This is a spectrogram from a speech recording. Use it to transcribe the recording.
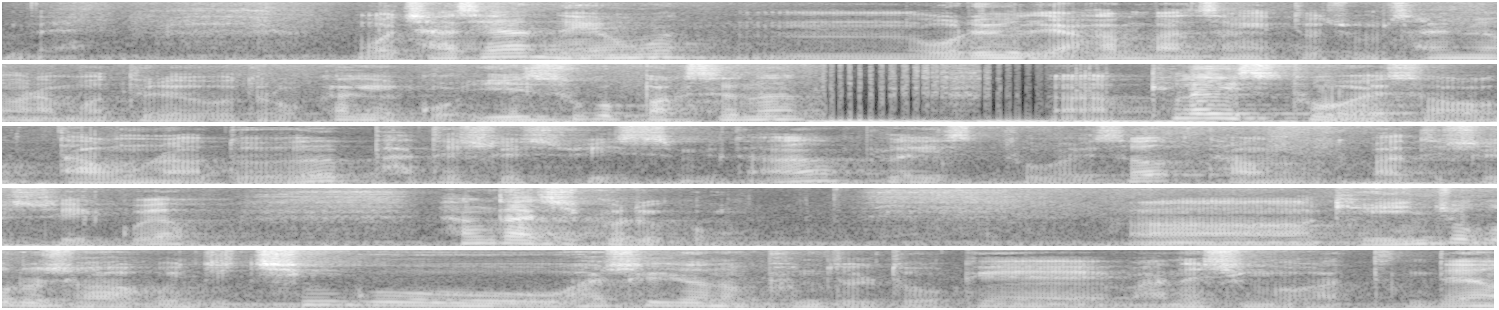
네. 뭐 자세한 내용은 음, 월요일 야간 반상회 때 좀 설명을 한번 드려보도록 하겠고 이 수급 박스는 어, 플레이스토어에서 다운로드 받으실 수 있습니다. 플레이스토어에서 다운로드 받으실 수 있고요. 한 가지 그리고 어, 개인적으로 저하고 이제 친구 하시려는 분들도 꽤 많으신 것 같은데요.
